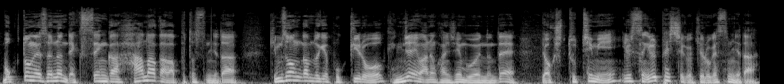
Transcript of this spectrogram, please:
목동에서는 넥센과 한화가 맞붙었습니다. 김성원 감독의 복귀로 굉장히 많은 관심이 모였는데 역시 두 팀이 1승 1패씩을 기록했습니다.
